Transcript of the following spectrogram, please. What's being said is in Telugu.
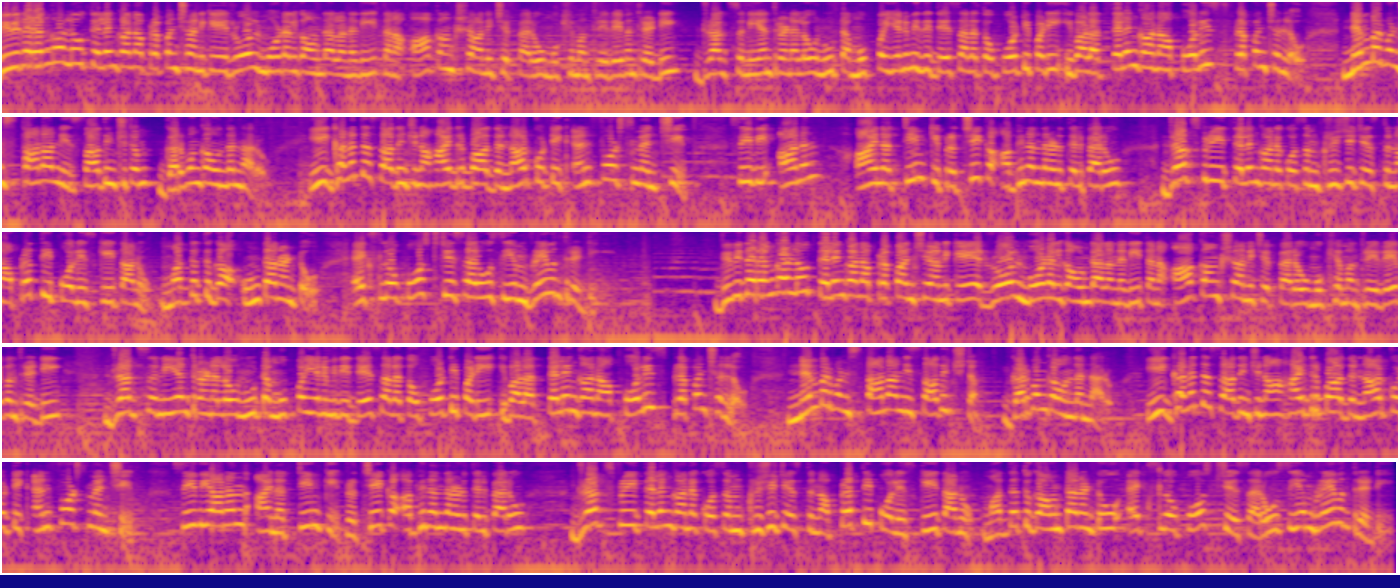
వివిధ రంగాల్లో తెలంగాణ ప్రపంచానికి రోల్ మోడల్గా ఉండాలన్నది తన ఆకాంక్ష అని చెప్పారు ముఖ్యమంత్రి రేవంత్ రెడ్డి. డ్రగ్స్ నియంత్రణలో నూట ముప్పై ఎనిమిది దేశాలతో పోటీపడి ఇవాళ తెలంగాణ పోలీస్ ప్రపంచంలో నెంబర్ వన్ స్థానాన్ని సాధించడం గర్వంగా ఉందన్నారు. ఈ ఘనత సాధించిన Hyderabad narcotic enforcement chief CV Anand ఆయన టీం కి ప్రత్యేక అభినందనలు తెలిపారు. డ్రగ్స్ ఫ్రీ తెలంగాణ కోసం కృషి చేస్తున్న ప్రతి పోలీస్కి తాను మద్దతుగా ఉంటానంటూ ఎక్స్లో పోస్ట్ చేశారు సీఎం రేవంత్ రెడ్డి. వివిధ రంగాల్లో తెలంగాణ ప్రపంచానికే రోల్ మోడల్గా ఉండాలన్నది తన ఆకాంక్ష అని చెప్పారు ముఖ్యమంత్రి రేవంత్ రెడ్డి. డ్రగ్స్ నియంత్రణలో నూట ముప్పై ఎనిమిది దేశాలతో పోటీపడి ఇవాళ తెలంగాణ పోలీస్ ప్రపంచంలో నెంబర్ వన్ స్థానాన్ని సాధించడం గర్వంగా ఉందన్నారు. ఈ ఘనత సాధించిన Hyderabad narcotic enforcement chief CV Anand ఆయన టీంకి ప్రత్యేక అభినందనలు తెలిపారు. డ్రగ్స్ ఫ్రీ తెలంగాణ కోసం కృషి చేస్తున్న ప్రతి పోలీస్కి తాను మద్దతుగా ఉంటానంటూ ఎక్స్లో పోస్ట్ చేశారు సీఎం రేవంత్ రెడ్డి.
